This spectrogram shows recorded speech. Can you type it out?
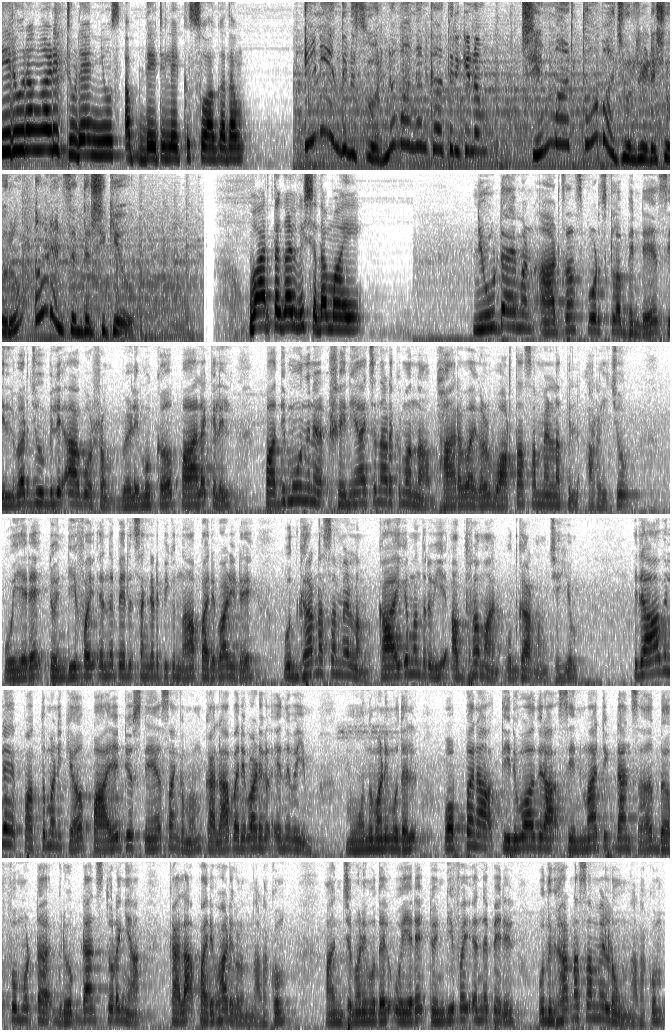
Tirurangadi today news അപ്ഡേറ്റിലേക്ക് സ്വാഗതം. ഇനി എന്തിനു സ്വർണം വാങ്ങാൻ കാത്തിരിക്കണം? ചെമ്മാട് തോമ ജ്വല്ലറിയുടെ ഷോറൂം ഉടൻ സന്ദർശിക്കൂ. വാർത്തകൾ വിശദമായി. New Diamond Arts and Sports ക്ലബിന്റെ സിൽവർ ജൂബിലി ആഘോഷം വെളിമുക്ക് പാലക്കലിൽ പതിമൂന്നിന് ശനിയാഴ്ച നടക്കുമെന്ന് ഭാരവാഹികൾ വാർത്താ സമ്മേളനത്തിൽ അറിയിച്ചു. ഉയരെ ട്വന്റി ഫൈവ് എന്ന പേരിൽ സംഘടിപ്പിക്കുന്ന പരിപാടിയുടെ ഉദ്ഘാടന സമ്മേളനം കായിക മന്ത്രി വി അബ്ദുറഹ്മാൻ ഉദ്ഘാടനം ചെയ്യും. രാവിലെ പത്ത് മണിക്ക് പായറ്റീവ് സ്നേഹസംഗമം കലാപരിപാടികൾ എന്നിവയും മൂന്ന് മണി മുതൽ Oppana Thiruvathira cinematic dance ദഫുമുട്ട് group dance തുടങ്ങിയ കലാപരിപാടികളും നടക്കും. അഞ്ച് മണി മുതൽ ഉയരെ ട്വന്റി ഫൈവ് എന്ന പേരിൽ ഉദ്ഘാടന സമ്മേളനവും നടക്കും.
